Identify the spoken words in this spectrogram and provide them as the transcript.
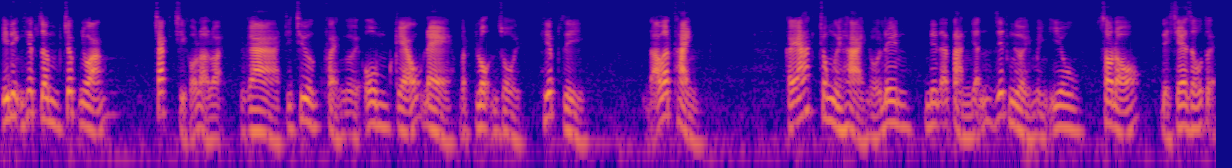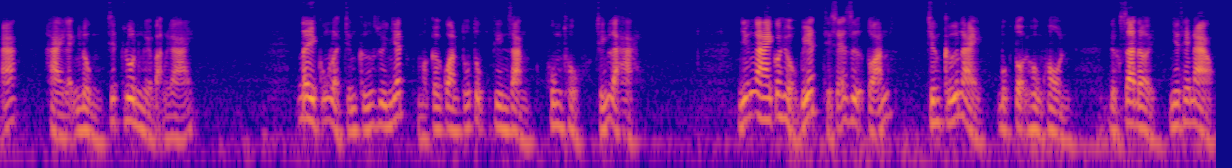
Ý định hiếp dâm chấp nhoáng, chắc chỉ có là loại gà chứ chưa phải người ôm kéo đè vật lộn rồi, hiếp gì. Đã bất thành. Cái ác trong người Hải nổi lên nên đã tàn nhẫn giết người mình yêu, sau đó để che giấu tội ác, Hải lạnh lùng giết luôn người bạn gái. Đây cũng là chứng cứ duy nhất mà cơ quan tố tụng tin rằng hung thủ chính là Hải. Những ai có hiểu biết thì sẽ dự toán chứng cứ này buộc tội hùng hồn được ra đời như thế nào.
